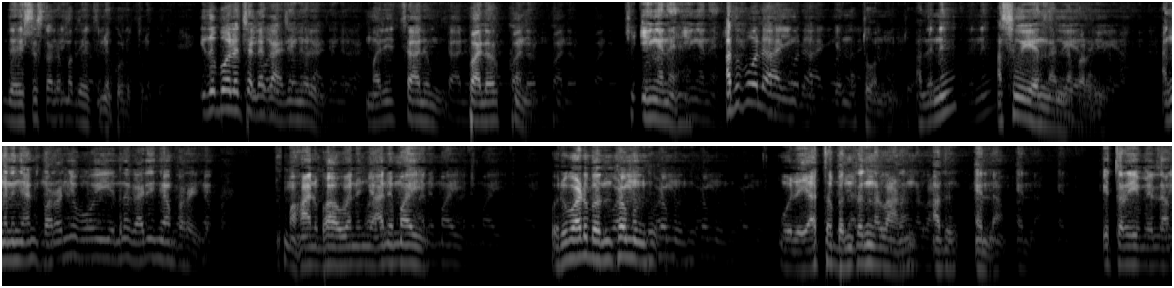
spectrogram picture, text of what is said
ഉദ്ദേശിച്ച സ്ഥലം അദ്ദേഹത്തിന് കൊടുത്തു. ഇതുപോലെ ചില കാര്യങ്ങൾ മരിച്ചാലും പലർക്കും ഇങ്ങനെ അതുപോലെ ആയി എന്ന് തോന്നുന്നു. അതിന് അസൂയ എന്നല്ല പറയുക അങ്ങനെ ഞാൻ പറഞ്ഞു പോയി എന്ന കാര്യം ഞാൻ പറയില്ല. മഹാനുഭാവനും ഞാനുമായി ഒരുപാട് ബന്ധമുണ്ട്. ഒലയാത്ത ബന്ധങ്ങളാണ് അത് എല്ലാം. ഇത്രയും എല്ലാം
